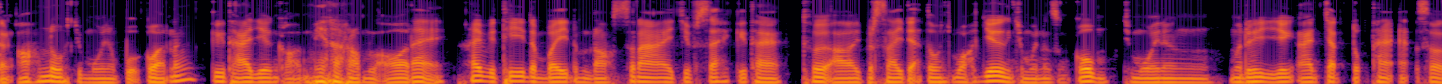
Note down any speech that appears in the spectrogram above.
ទាំងអស់នោះជាមួយនឹងពួកគាត់ហ្នឹងគឺថាយើងក៏មានអារម្មណ៍ល្អដែរហើយវិធីដើម្បីដំណោះស្រាយជាពិសេសគឺថាធ្វើឲ្យប្រស័យតាក់ទងរបស់យើងជាមួយនឹងសង្គមជាមួយនឹងមនុស្សយើងអាចចាត់ទុកថាអសរ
